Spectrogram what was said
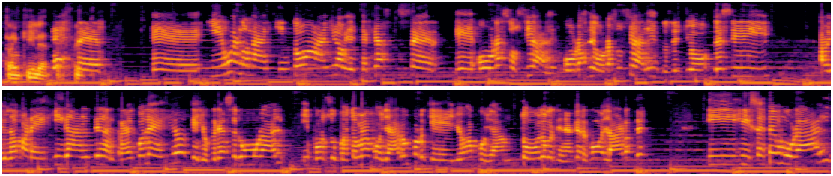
tranquila, este, eh, y bueno, en quinto año había que hacer eh, obras sociales, obras de obras sociales, entonces yo decidí, había una pared gigante en la entrada del colegio, que yo quería hacer un mural, y por supuesto me apoyaron porque ellos apoyaban todo lo que tenía que ver con el arte, y hice este mural,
